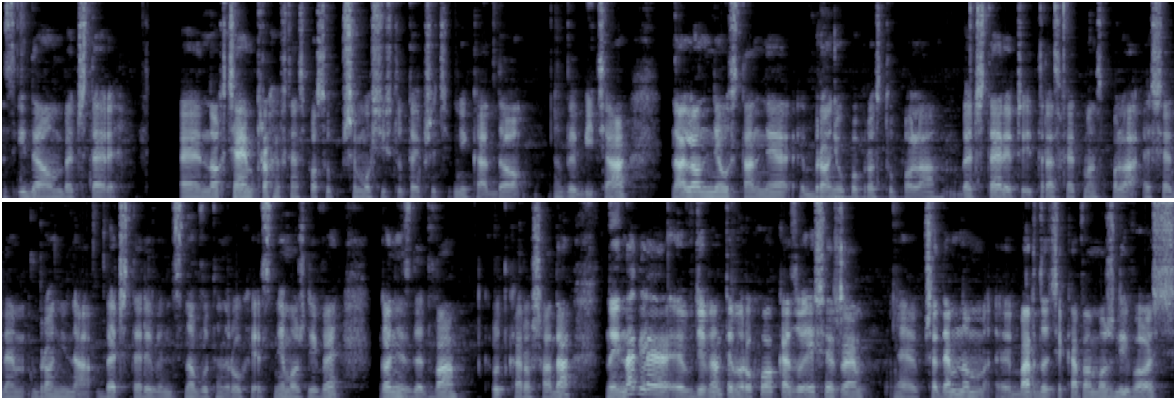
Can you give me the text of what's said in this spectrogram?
z ideą B4. E, No chciałem trochę w ten sposób przymusić tutaj przeciwnika do wybicia, no ale on nieustannie bronił po prostu pola B4, czyli teraz hetman z pola E7 broni na B4, więc znowu ten ruch jest niemożliwy. Goniec D2, krótka roszada. No i nagle e, w dziewiątym ruchu okazuje się, że e, przede mną e, bardzo ciekawa możliwość,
